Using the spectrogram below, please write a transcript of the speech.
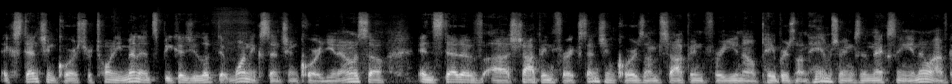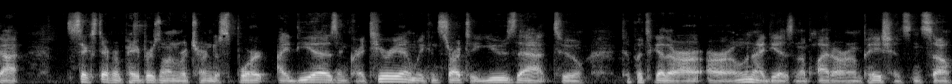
extension cords for 20 minutes because you looked at one extension cord. You know, so instead of uh, shopping for extension cords, I'm shopping for you know papers on hamstrings. And next thing you know, I've got six different papers on return to sport ideas and criteria, and we can start to use that to to put together our, our own ideas and apply to our own patients. And so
